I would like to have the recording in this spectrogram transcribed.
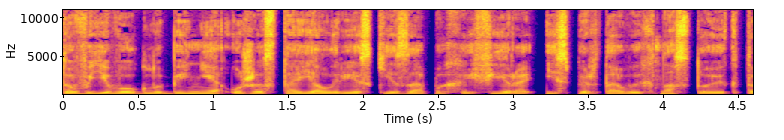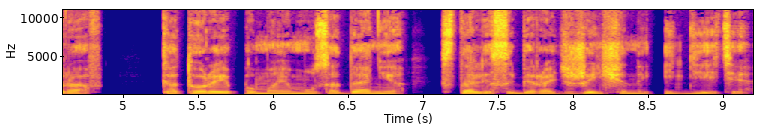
то в его глубине уже стоял резкий запах эфира и спиртовых настоек трав, которые, по моему заданию, стали собирать женщины и дети.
